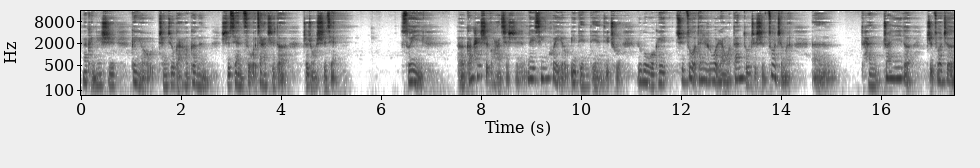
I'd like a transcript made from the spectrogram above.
那肯定是更有成就感和更能实现自我价值的这种实践。所以，呃，刚开始的话，其实内心会有一点点抵触。如果我可以去做，但是如果让我单独只是做这么，嗯，很专一的只做这。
